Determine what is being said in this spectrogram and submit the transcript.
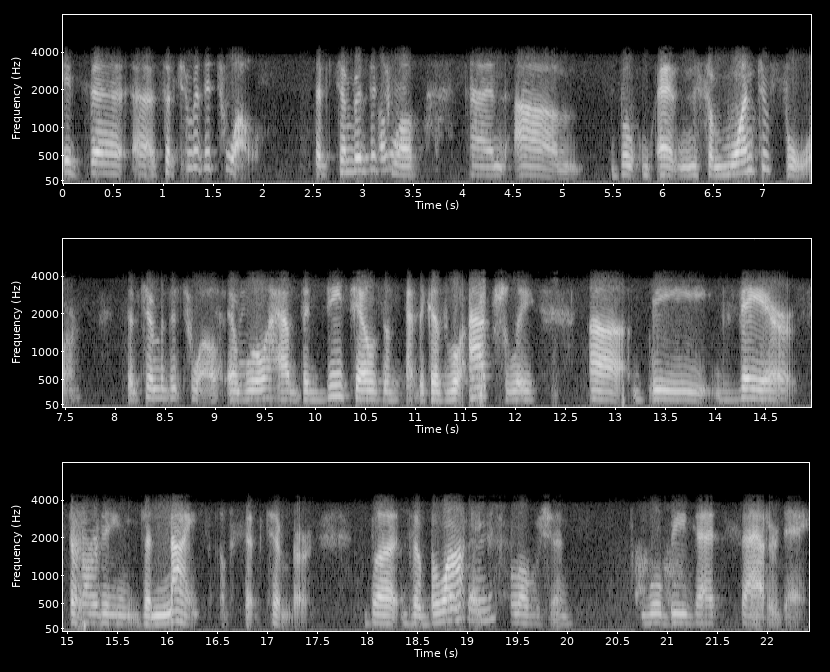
it's uh, uh, September the twelfth. September the Okay. twelfth, and um, but and from one to four. September the 12th, and we'll have the details of that because we'll actually uh, be there starting the 9th of September. But the block Okay. explosion will be that Saturday,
